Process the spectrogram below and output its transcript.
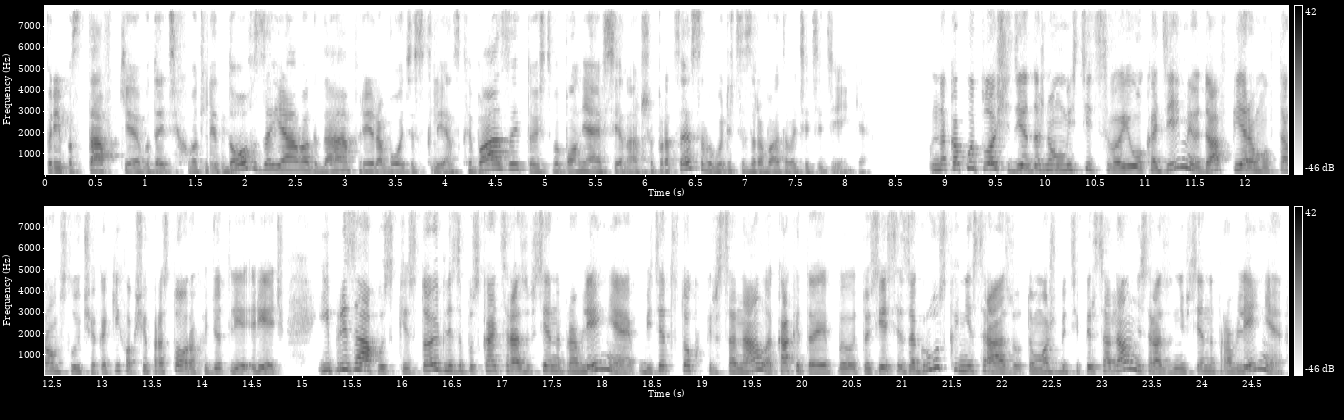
при поставке вот этих вот лидов, заявок, да, при работе с клиентской базой, то есть выполняя все наши процессы, вы будете зарабатывать эти деньги. На какой площади я должна уместить свою академию, да, в первом и втором случае, о каких вообще просторах идет ли речь? И при запуске стоит ли запускать сразу все направления, ведь это столько персонала, как это, э, то есть если загрузка не сразу, то, может быть, и персонал не сразу, не все направления,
